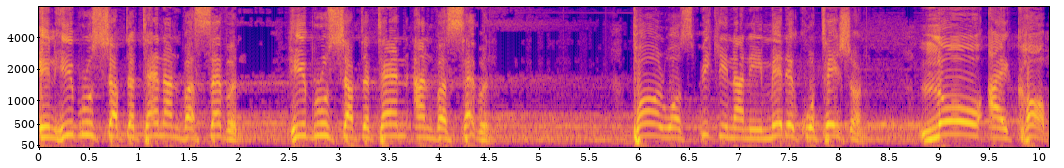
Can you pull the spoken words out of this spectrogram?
In Hebrews chapter 10 and verse 7, Hebrews chapter 10 and verse 7, Paul was speaking and he made a quotation. Lo, I come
